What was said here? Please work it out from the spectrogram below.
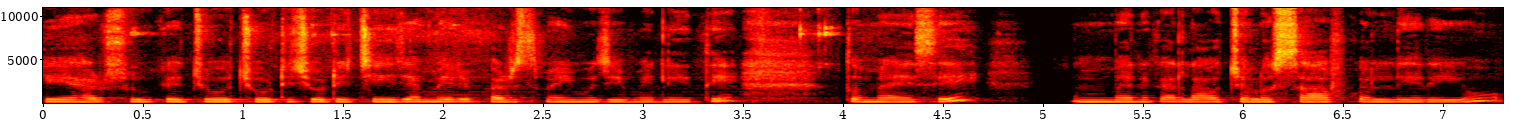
के, हर्षू के जो छोटी छोटी चीज़ें मेरे पर्स में ही मुझे मिली थी तो मैं इसे, मैंने कहा, लाओ, चलो, साफ़ कर ले रही हूँ,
